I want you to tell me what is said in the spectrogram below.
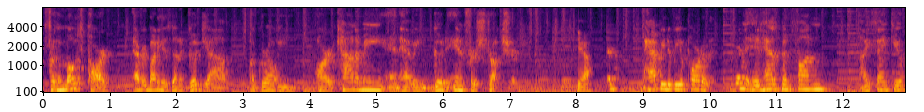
For the most part, everybody has done a good job of growing our economy and having good infrastructure. Yeah. Happy to be a part of it. And it has been fun. I thank you.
